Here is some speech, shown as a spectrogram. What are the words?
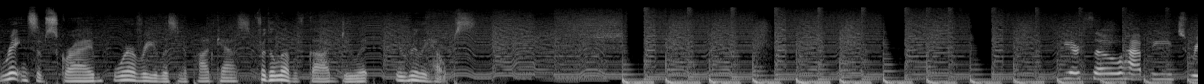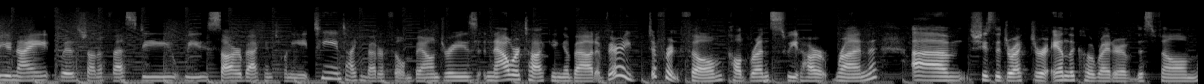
rate and subscribe wherever you listen to podcasts. For the love of God, do it. It really helps. We are so happy to reunite with Shana Feste. We saw her back in 2018 talking about her film Boundaries. Now we're talking about a very different film called Run, Sweetheart, Run. Um, she's the director and the co writer of this film.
